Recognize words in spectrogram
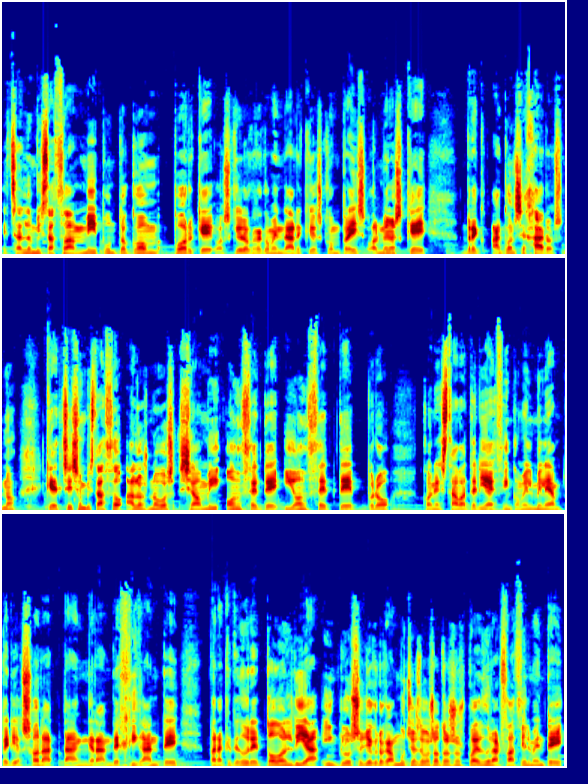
Echadle un vistazo a mi.com porque os quiero recomendar que os compréis, o al menos que aconsejaros, ¿no? Que echéis un vistazo a los nuevos Xiaomi 11T y 11T Pro con esta batería de 5000 mAh tan grande, gigante, para que te dure todo el día. Incluso yo creo que a muchos de vosotros os puede durar fácilmente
